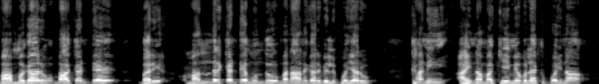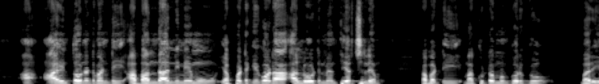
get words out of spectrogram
మా అమ్మగారు మాకంటే మరి మా అందరికంటే ముందు మా నాన్నగారు వెళ్ళిపోయారు. కానీ ఆయన మాకేమి ఇవ్వలేకపోయినా ఆయనతో ఉన్నటువంటి ఆ బంధాన్ని మేము ఎప్పటికీ కూడా ఆ లోటుని మేము తీర్చలేం. కాబట్టి మా కుటుంబం కొరకు మరి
